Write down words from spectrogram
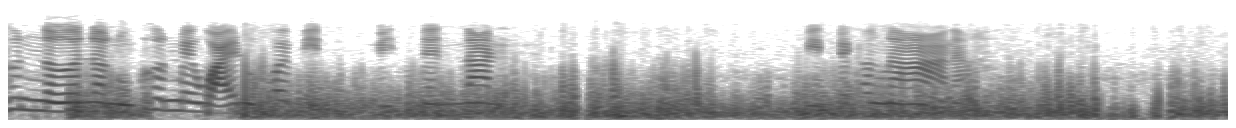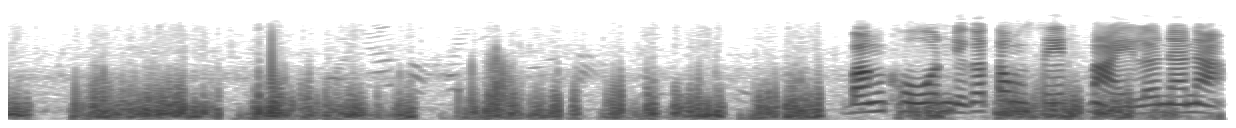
ขึ้นเนินนะหนูขึ้นไม่ไหวหนูค่อยบิดบิดเน้นนั่นบิดไปข้างหน้านะบางโคนเดี๋ยวก็ต้องเซตใหม่แล้วนั่นน่ะ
